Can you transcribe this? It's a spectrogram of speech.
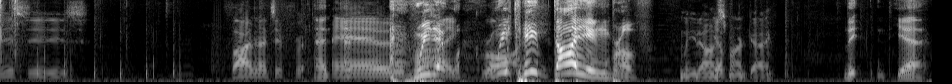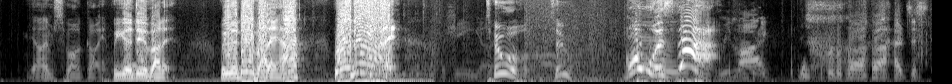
This is Five Nights at Fre- And- and oh We did, we keep dying, bruv. Lead on, Yep. smart guy. The, yeah. Yeah, I'm smart guy. What are you gonna do about it? What are you gonna do about it, huh? What are you gonna do about it? Two of them. Two. What was that? I, I just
